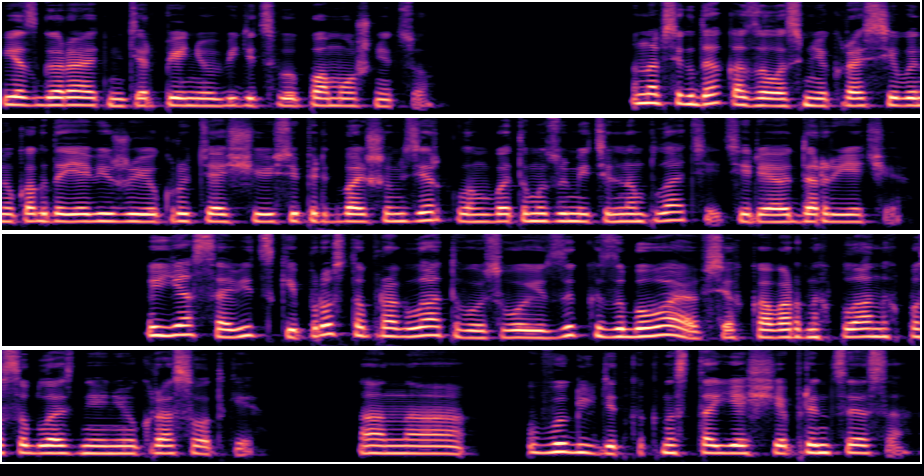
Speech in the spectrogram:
Я сгораю от нетерпения увидеть свою помощницу. Она всегда казалась мне красивой, но когда я вижу ее крутящуюся перед большим зеркалом в этом изумительном платье, теряю дар речи. И я, Савицкий, просто проглатываю свой язык и забываю о всех коварных планах по соблазнению красотки. Она выглядит как настоящая принцесса.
